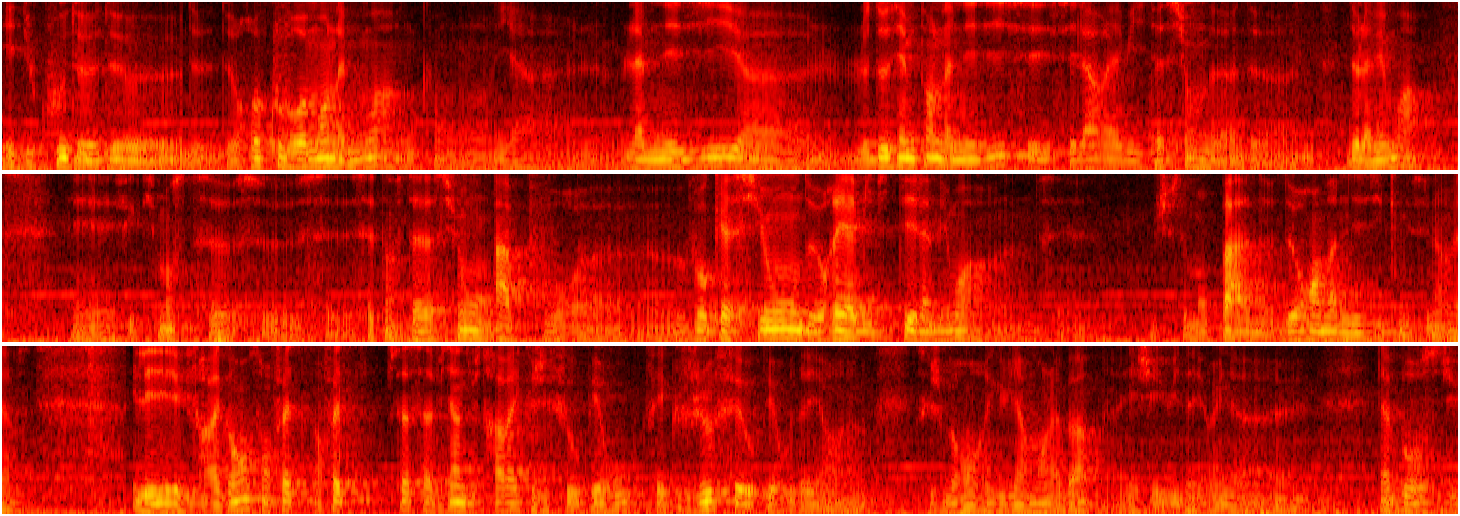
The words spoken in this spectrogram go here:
et du coup de, recouvrement de la mémoire. Donc, il y a l'amnésie, le deuxième temps de l'amnésie, c'est la réhabilitation de, la mémoire. Et effectivement, cette installation a pour euh, vocation de réhabiliter la mémoire. C'est justement pas de, rendre amnésique, mais c'est l'inverse. Les fragrances, en fait, en fait, ça, ça vient du travail que j'ai fait au Pérou, fait que je fais au Pérou d'ailleurs, euh, parce que je me rends régulièrement là-bas. Et j'ai eu d'ailleurs euh, la bourse du,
